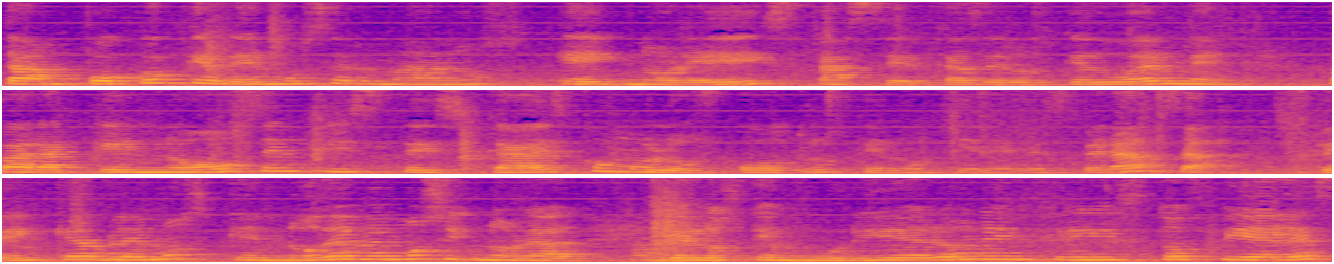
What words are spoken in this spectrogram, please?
tampoco queremos, hermanos, que ignoréis acerca de los que duermen, para que no os entristezcáis como los otros que no tienen esperanza ven que hablemos que no debemos ignorar de los que murieron en Cristo fieles,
